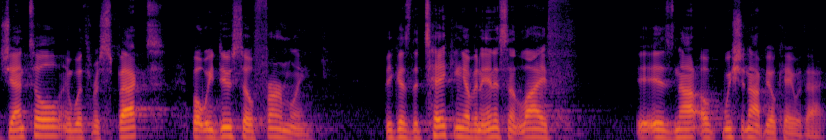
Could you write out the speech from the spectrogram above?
gentle and with respect, but we do so firmly. Because the taking of an innocent life is not, we should not be okay with that.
